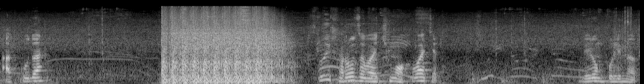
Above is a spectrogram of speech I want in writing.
Откуда? Слышь, розовое чмо, хватит. Берем пулемет.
